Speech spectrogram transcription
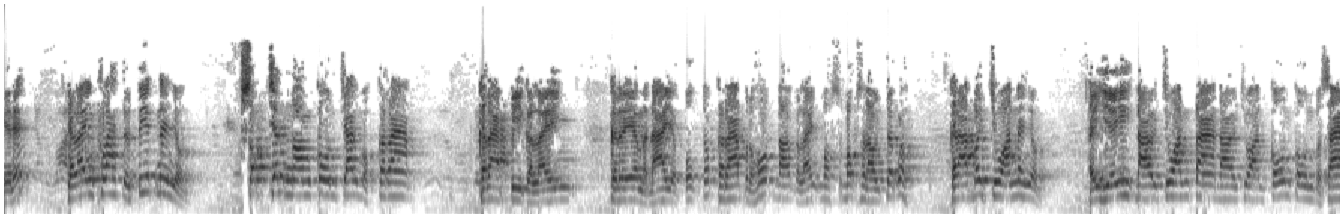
គេណាកន្លែងខ្លះទៅទៀតណាញោមសុកចិត្តនាំកូនចៅមកក្រាបក្រាបពីកន្លែង ក្រែម្ដាយឪពុកទៅក្រាបរហូតដល់កន្លែងបោះស្បុកស្ដោយទឹកក្រាបទៅជន់ណាញោមហើយយាយដើរជន់តាដើរជន់កូនកូនប្រសា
